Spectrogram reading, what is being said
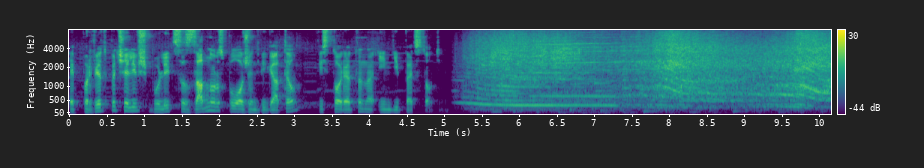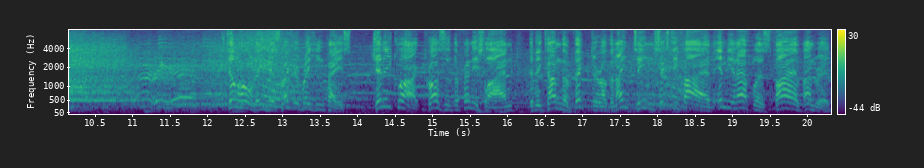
е първият печеливш болид с задно разположен двигател в историята на Indy 500. Still holding his Jenny Clark crosses the finish line to become the victor of the 1965 Indianapolis 500.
